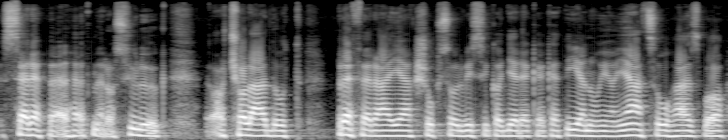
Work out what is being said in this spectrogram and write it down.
szerepelhet, mert a szülők a családot preferálják, sokszor viszik a gyerekeket ilyen-olyan játszóházba,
